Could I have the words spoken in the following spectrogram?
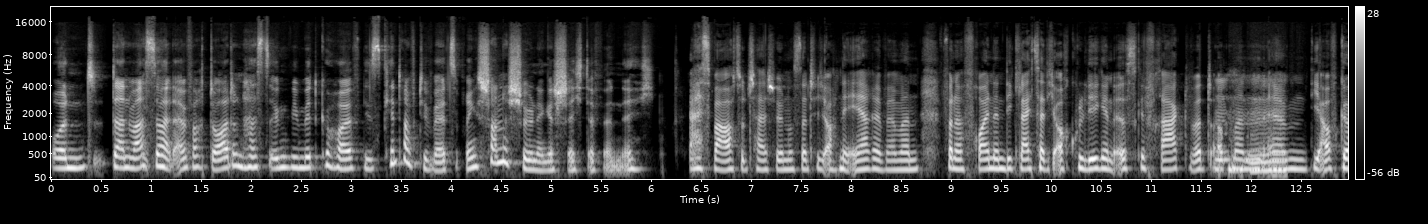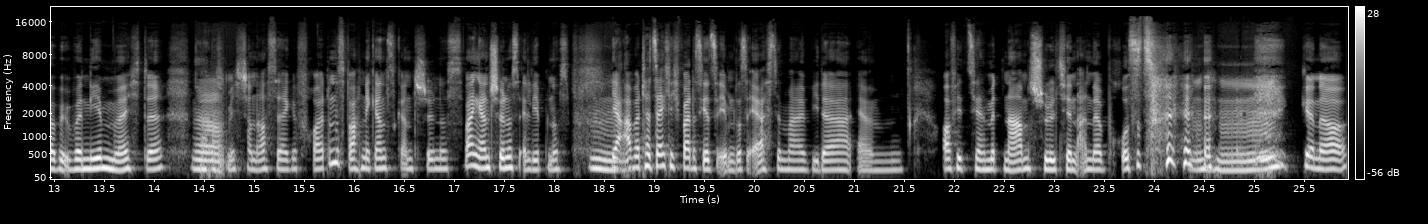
Und dann warst du halt einfach dort und hast irgendwie mitgeholfen, dieses Kind auf die Welt zu bringen. Ist schon eine schöne Geschichte, finde ich. Es war auch total schön. Es ist natürlich auch eine Ehre, wenn man von einer Freundin, die gleichzeitig auch Kollegin ist, gefragt wird, ob mhm. man ähm, die Aufgabe übernehmen möchte. Da ja. habe ich mich schon auch sehr gefreut. Und es war auch eine ganz, ganz schönes, war ein ganz schönes Erlebnis. Mhm. Ja, aber tatsächlich war das jetzt eben das erste Mal wieder ähm, offiziell mit Namensschildchen an der Brust. Mhm. genau.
